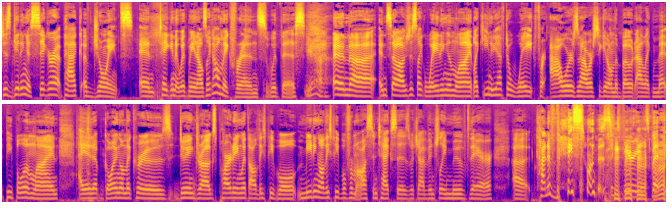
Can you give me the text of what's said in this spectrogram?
just getting a cigarette pack of joints and taking it with me and I was like I'll make friends with this. Yeah. And uh and so I was just like waiting in line like you know you have to wait for hours and hours to get on the boat. I like met people in line. I ended up going on the cruise, doing drugs, partying with all these people, meeting all these people from Austin, Texas, which I eventually moved there. Uh, kind of based on this experience, but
